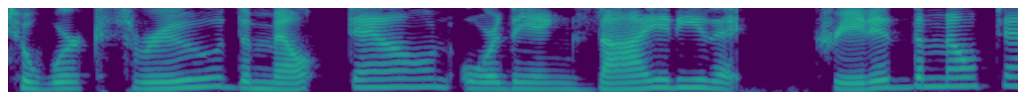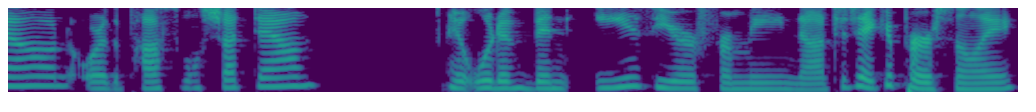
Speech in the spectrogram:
to work through the meltdown or the anxiety that created the meltdown or the possible shutdown, it would have been easier for me not to take it personally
